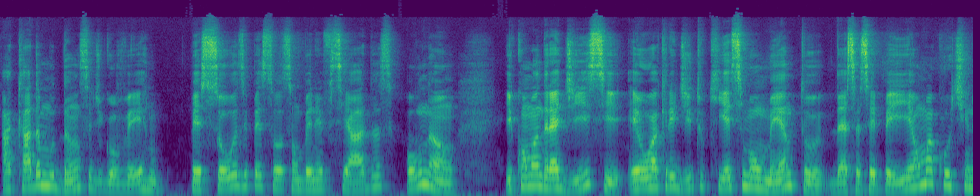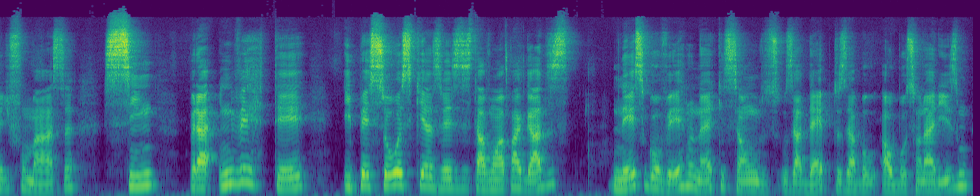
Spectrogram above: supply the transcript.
a cada mudança de governo, pessoas e pessoas são beneficiadas ou não. E como André disse, eu acredito que esse momento dessa CPI é uma cortina de fumaça, sim, para inverter e pessoas que às vezes estavam apagadas nesse governo, né, que são os, os adeptos ao bolsonarismo,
